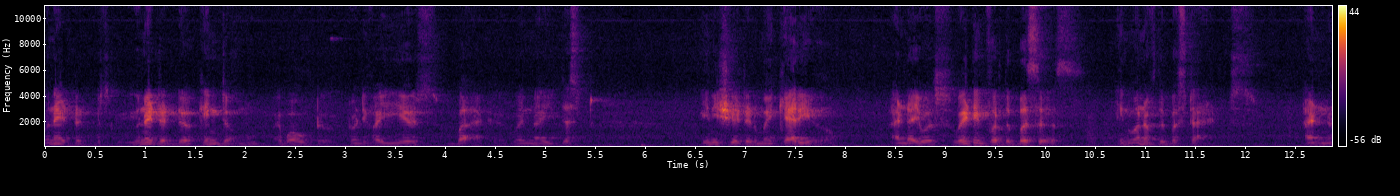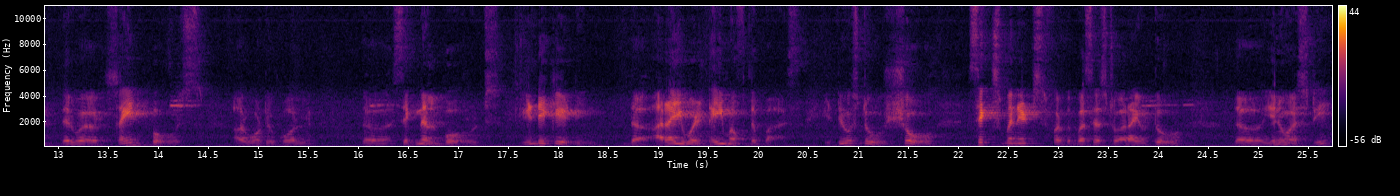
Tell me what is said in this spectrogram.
United, United Kingdom about uh, 25 years back, when I just initiated my career, and I was waiting for the buses in one of the bus stands, and there were signposts or what you call the signal boards indicating the arrival time of the bus. It used to show six minutes for the buses to arrive to the university,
